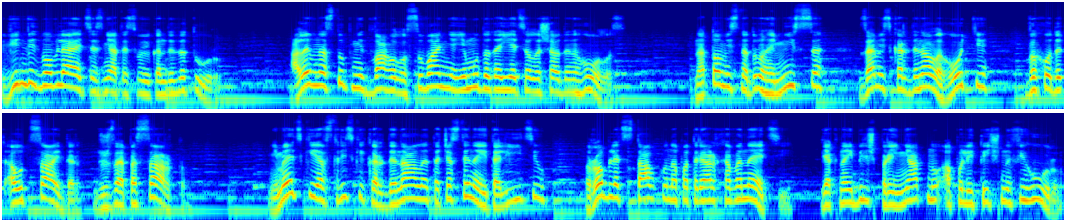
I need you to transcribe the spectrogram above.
Він відмовляється зняти свою кандидатуру, але в наступні два голосування йому додається лише один голос. Натомість на друге місце замість кардинала Готті виходить аутсайдер Джузеппе Сарто. Німецькі і австрійські кардинали та частина італійців роблять ставку на патріарха Венеції як найбільш прийнятну аполітичну фігуру.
